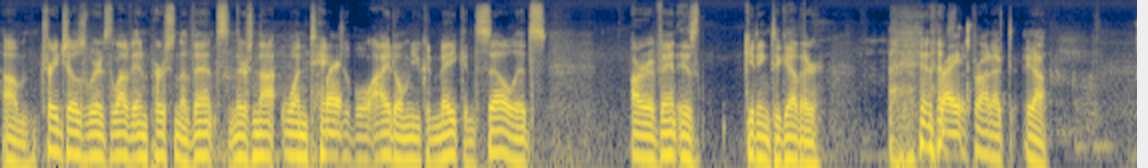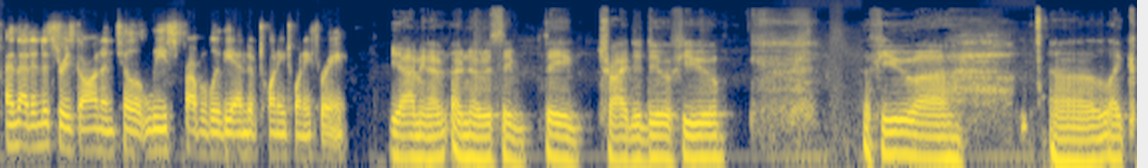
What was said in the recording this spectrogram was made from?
um, trade shows where it's a lot of in-person events, and there's not one tangible item you can make and sell. It's our event is getting together. And that's Right. The product, yeah. And that industry is gone until at least probably the end of 2023. Yeah, I mean, I've, I've noticed they they tried to do a few, a few uh, uh, like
